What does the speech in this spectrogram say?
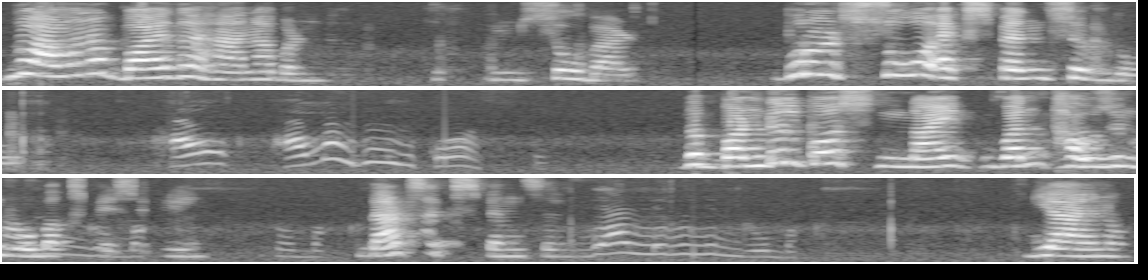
No, I wanna buy the Hannah bundle. I'm so bad. Bro, it's so expensive though. How how much does it cost? The bundle costs nine one thousand robux basically. Robux. That's expensive. They are living in Robux. Yeah, I know.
